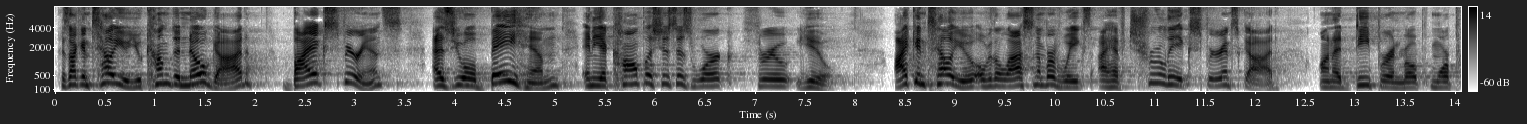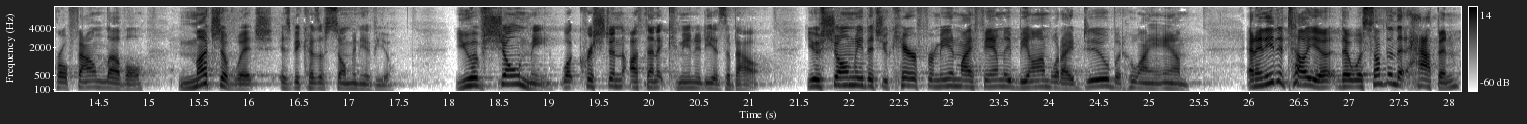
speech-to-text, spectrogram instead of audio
Because I can tell you, you come to know God by experience as you obey Him and He accomplishes His work through you. I can tell you over the last number of weeks, I have truly experienced God on a deeper and more profound level, much of which is because of so many of you. You have shown me what Christian authentic community is about. You have shown me that you care for me and my family beyond what I do, but who I am. And I need to tell you, there was something that happened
